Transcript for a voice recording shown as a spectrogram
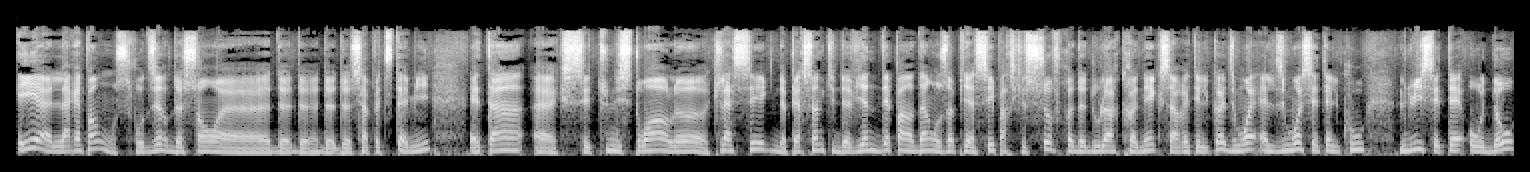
et la réponse, faut dire, de son de, de, de, de, sa petite amie, étant que c'est une histoire là classique de personnes qui deviennent dépendants aux opiacés parce qu'ils souffrent de douleurs chroniques. Ça aurait été le cas. Dis-moi, elle dit moi c'était le coup, lui c'était au dos.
